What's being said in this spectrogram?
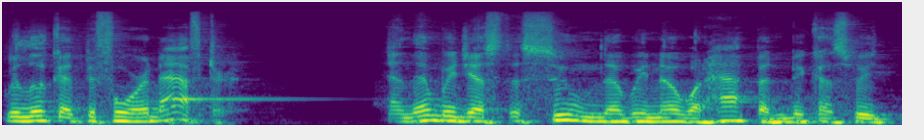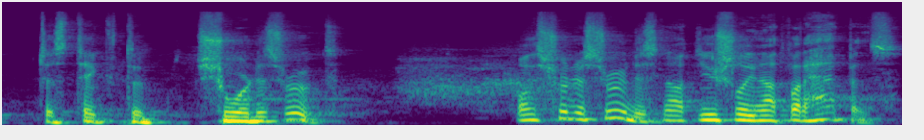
we look at before and after. And then we just assume that we know what happened because we just take the shortest route. Well, the shortest route is not usually not what happens.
